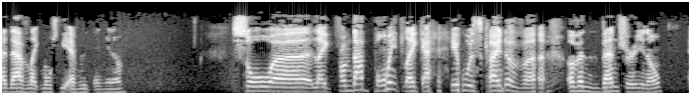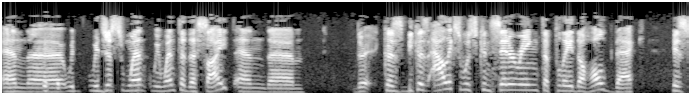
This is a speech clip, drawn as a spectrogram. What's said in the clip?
I'd have like mostly everything, you know. So, uh, like from that point, like it was kind of uh, of an adventure, you know. And uh, we we just went we went to the site and um, there because because Alex was considering to play the Hulk deck. His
